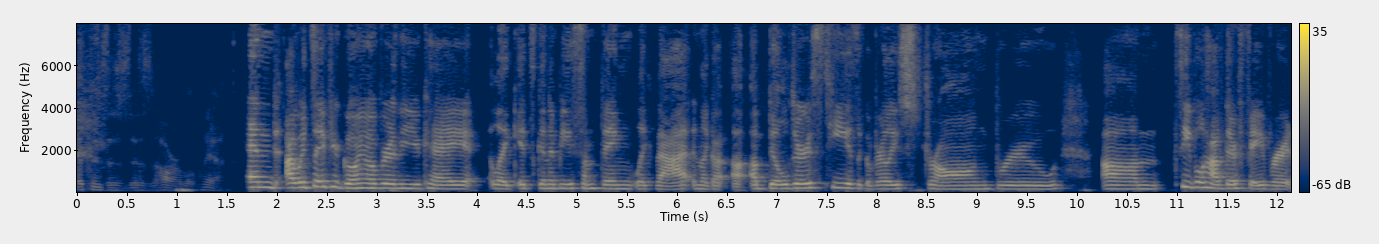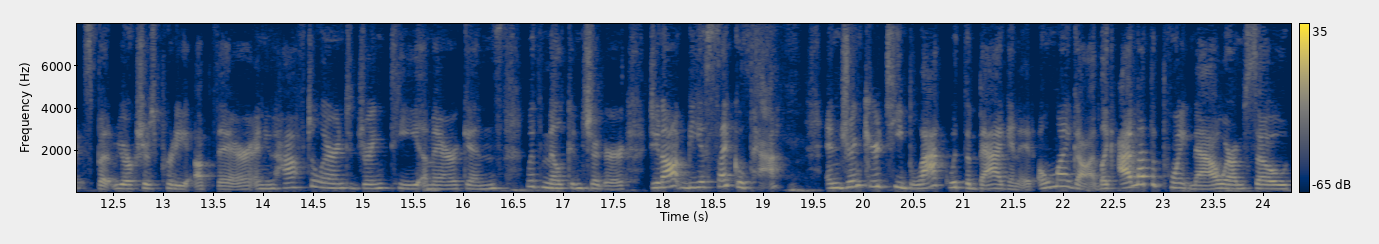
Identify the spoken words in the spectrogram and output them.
Lipton's is, is horrible. Yeah. And I would say if you're going over to the UK, like it's gonna be something like that, and like a, a- a builder's tea is like a really strong brew. Um, people have their favorites, but Yorkshire's pretty up there, and you have to learn to drink tea, Americans, with milk and sugar. Do not be a psychopath and drink your tea black with the bag in it. Oh my god! Like I'm at the point now where I'm so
